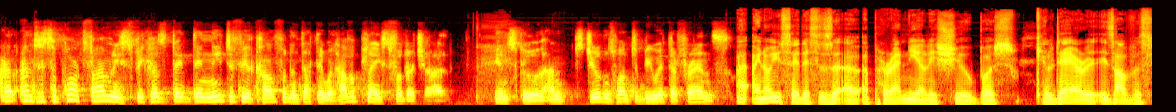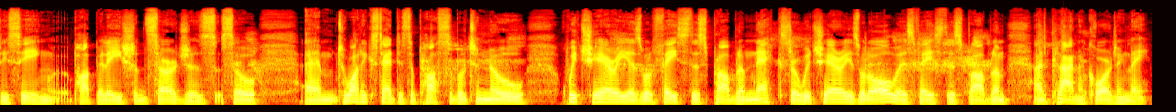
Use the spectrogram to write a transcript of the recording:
and, and to support families because they, they need to feel confident that they will have a place for their child in school, and students want to be with their friends. I, I know you say this is a, a, perennial issue, but Kildare is obviously seeing population surges. So, um, to what extent is it possible to know which areas will face this problem next, or which areas will always face this problem, and plan accordingly?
